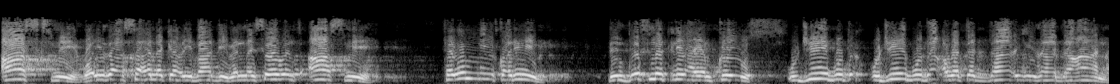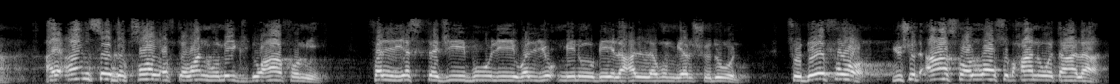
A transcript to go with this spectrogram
asks me, وَإِذَا سَأَلَكَ عِبَادِي When my servant asks me, فَإِنِّي قَرِيبٌ Then definitely I am close. أُجِيبُ, أُجِيبُ دَعْوَةَ الدَّاعِ إِذَا دَعَانَ I answer the call of the one who makes dua for me. فَلْيَسْتَجِيبُوا لِي وَلْيُؤْمِنُوا بِي لَعَلَّهُمْ يَرْشُدُونَ So therefore, you should ask for Allah subhanahu wa ta'ala.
